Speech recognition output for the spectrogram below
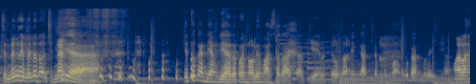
jeneng, sebenarnya untuk jeneng. Iya. itu kan yang diharapkan oleh masyarakat Iya, betul pak. meningkatkan kemakmuran mereka. Malah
